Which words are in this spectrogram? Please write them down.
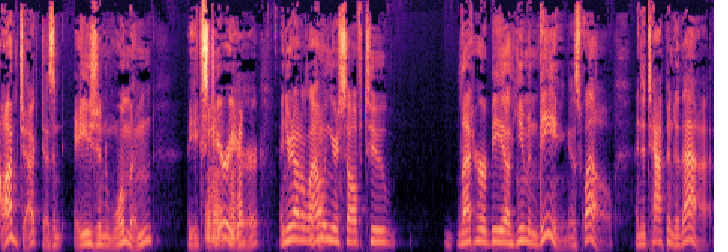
object, as an Asian woman, the uh-huh, exterior, uh-huh. and you're not allowing yourself to let her be a human being as well and to tap into that.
